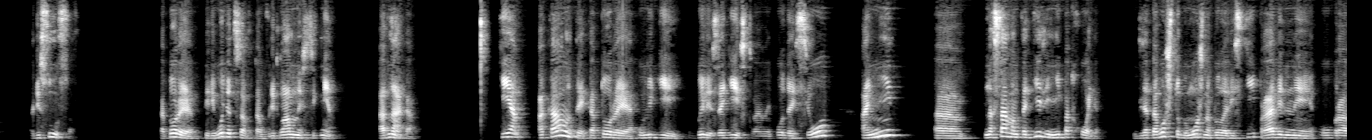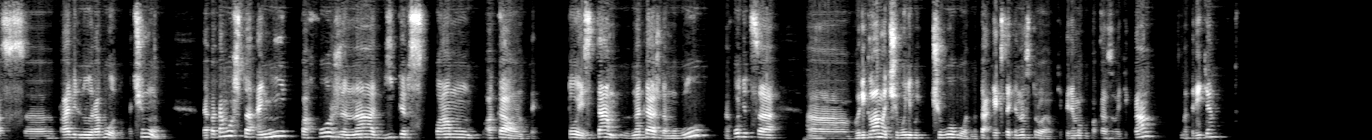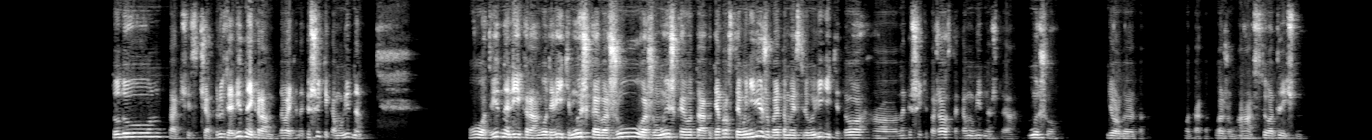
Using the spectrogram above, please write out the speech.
ресурсов, которые переводятся в, там, в рекламный сегмент. Однако, те аккаунты, которые у людей были задействованы под ICO, они э, на самом-то деле не подходят для того, чтобы можно было вести правильный образ, э, правильную работу. Почему? Да потому что они похожи на гиперспам аккаунты. То есть там на каждом углу находится реклама чего-нибудь, чего угодно. Так, я, кстати, настроил. Теперь я могу показывать экран. Смотрите. Тудун. Так, сейчас. Друзья, видно экран? Давайте напишите, кому видно. Вот, видно ли экран? Вот, видите, мышкой вожу, вожу мышкой вот так вот. Я просто его не вижу, поэтому если вы видите, то э, напишите, пожалуйста, кому видно, что я мышу дергаю так. Вот так вот вожу. Ага, все отлично.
